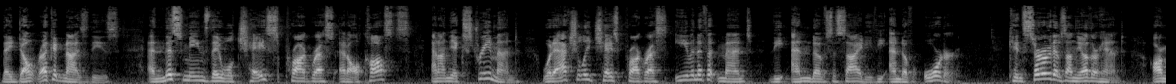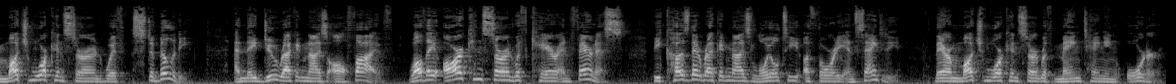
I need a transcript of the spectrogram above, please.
They don't recognize these, and this means they will chase progress at all costs, and on the extreme end, would actually chase progress even if it meant the end of society, the end of order. Conservatives, on the other hand, are much more concerned with stability, and they do recognize all five. While they are concerned with care and fairness, because they recognize loyalty, authority, and sanctity, they are much more concerned with maintaining order.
